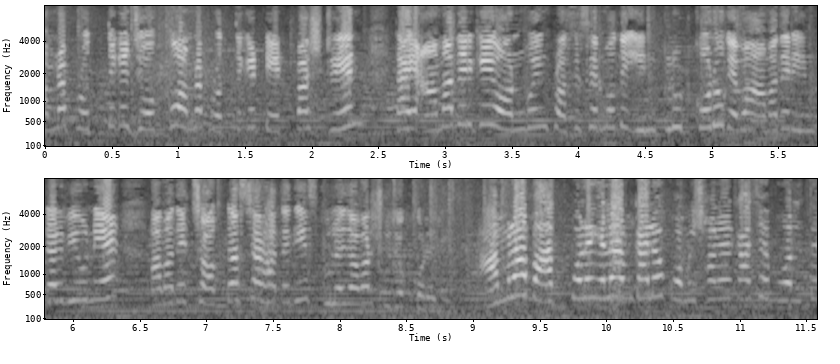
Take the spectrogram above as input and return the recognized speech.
আমরা প্রত্যেকে যোগ্য, আমরা প্রত্যেকে টেট পাস ট্রেন, তাই আমাদেরকে এই অনগোয়িং প্রসেসের মধ্যে ইনক্লুড করুক এবং আমাদের ইন্টারভিউ নিয়ে আমাদের চক ডাস্টার হাতে দিয়ে স্কুলে যাওয়ার সুযোগ করে দিন আমরা বাদ পড়ে গেলাম কেন? কমিশনের কাছে বলতে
